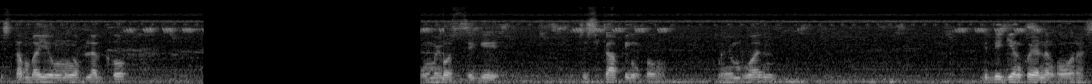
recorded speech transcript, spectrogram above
istambay yung mga vlog ko. Kung may boss, sige, sisikapin ko. Ngayong buwan. Bibigyan ko yan ng oras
